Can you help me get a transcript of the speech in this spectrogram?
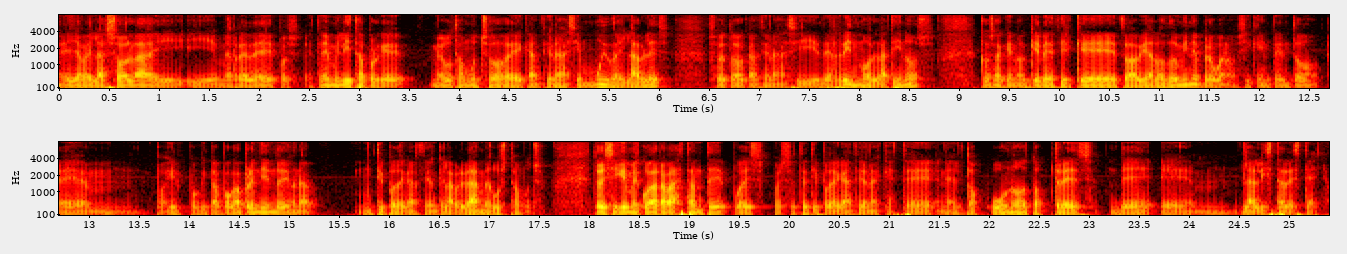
ella baila sola y, y MRD, pues esté en mi lista porque me gustan mucho eh, canciones así muy bailables, sobre todo canciones así de ritmos latinos, cosa que no quiere decir que todavía los domine, pero bueno, sí que intento em, pues ir poquito a poco aprendiendo y es un tipo de canción que la verdad me gusta mucho. Entonces sí que me cuadra bastante pues, pues este tipo de canciones que esté en el top 1, top 3 de em, la lista de este año.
